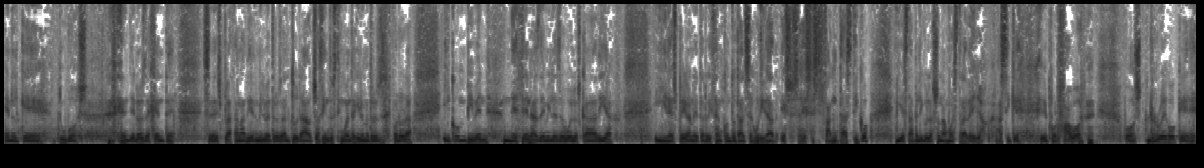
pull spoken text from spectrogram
en el que tubos llenos de gente se desplazan a 10.000 metros de altura, a 850 kilómetros por hora y conviven decenas de miles de vuelos cada día y despegan y aterrizan con total seguridad. Eso es, fantástico y esta película es una muestra de ello. Así que, eh, por favor, os ruego que,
